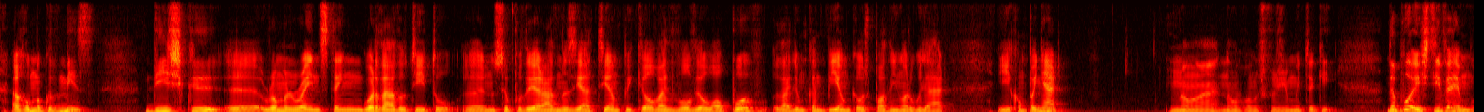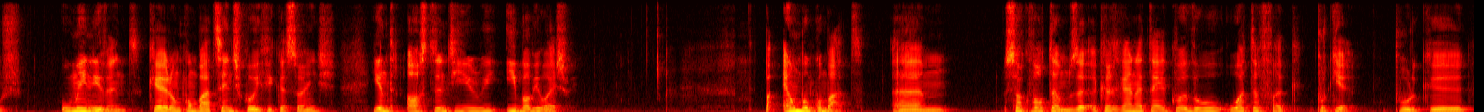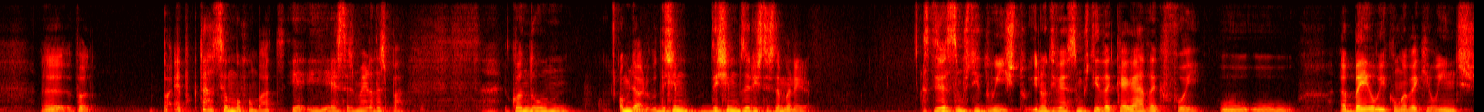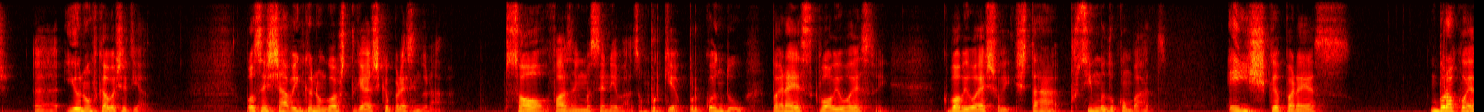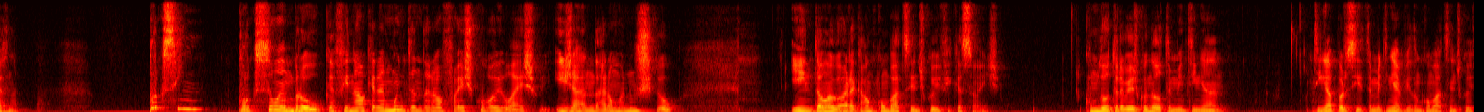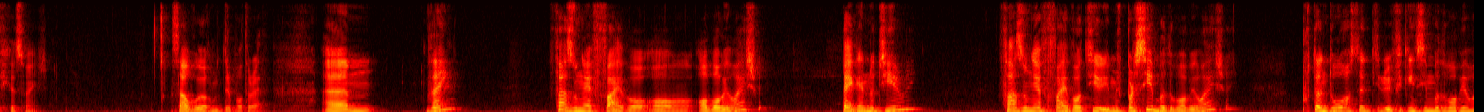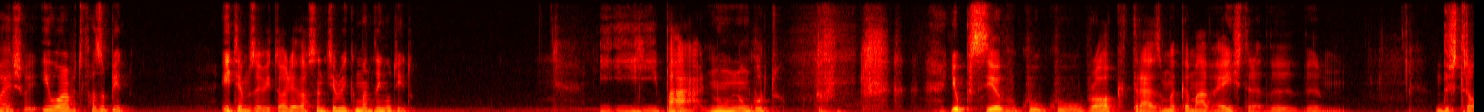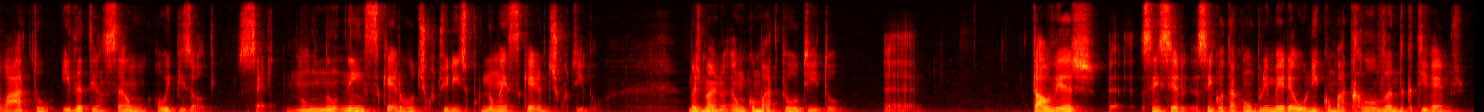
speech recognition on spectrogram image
arruma com o Demise, diz que uh, Roman Reigns tem guardado o título uh, no seu poder há demasiado tempo e que ele vai devolvê-lo ao povo, dar-lhe um campeão que eles podem orgulhar e acompanhar. Não, há, não vamos fugir muito aqui. Depois tivemos o main event, que era um combate sem desqualificações entre Austin Theory e Bobby Lashley. É um bom combate. Um, só que voltamos a, a, carregar na tecla do the fuck. Porquê? Porque Uh, pá, é porque está a ser um bom combate. E, e essas merdas, pá. Quando. Ou melhor, deixem-me deixem dizer isto desta maneira. Se tivéssemos tido isto e não tivéssemos tido a cagada que foi o, o a Bailey com a Becky Lynch, uh, eu não ficava chateado. Vocês sabem que eu não gosto de gajos que aparecem do nada. Só fazem uma cena e vazam. Porquê? Porque quando parece que Bobby Wesley, que Bobby Lashley está por cima do combate, eis que aparece Brock Lesnar. Porque sim. Porque se lembrou que afinal que era muito andar ao fecho com o Bobby Lashley. E já andaram, mas não chegou. E então agora que há um combate sem desqualificações. Como da outra vez quando ele também tinha, tinha aparecido, também tinha havido um combate sem desqualificações. Salvo erro no Triple Threat. Um, vem, faz um F5 ao, ao, ao Bobby Lashley, pega no Theory, faz um F5 ao Theory, mas para cima do Bobby Lashley. Portanto, o Austin Theory fica em cima do Bobby Lashley e o árbitro faz o pino. E temos a vitória da Austin Theory que mantém o título. E, e pá, não, não curto. Eu percebo que o, que o, Brock traz uma camada extra de, de, de estrelato e de atenção ao episódio. Certo. Não, não, nem sequer vou discutir isso porque não é sequer discutível. Mas, mano, é um combate pelo título. Uh, talvez, uh, sem, ser, sem contar com o primeiro, é o único combate relevante que tivemos.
